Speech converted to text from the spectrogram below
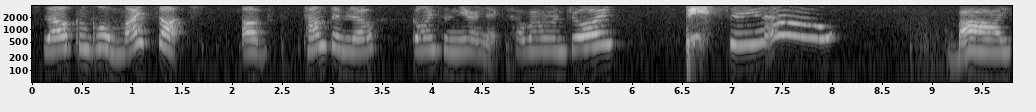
So that'll conclude my thoughts of Tom Thibodeau going to the New York Knicks. Hope everyone enjoyed. Peace out. Bye.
